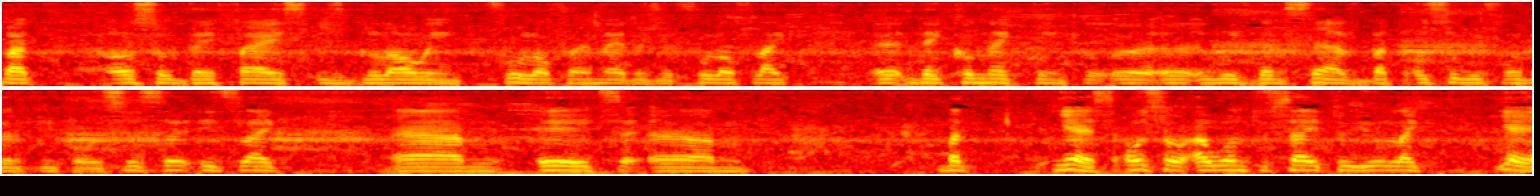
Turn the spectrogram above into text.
but also their face is glowing full of energy full of like they connecting uh, uh, with themselves but also with other people. So, so it's like um, it's um, but yes also i want to say to you like yeah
